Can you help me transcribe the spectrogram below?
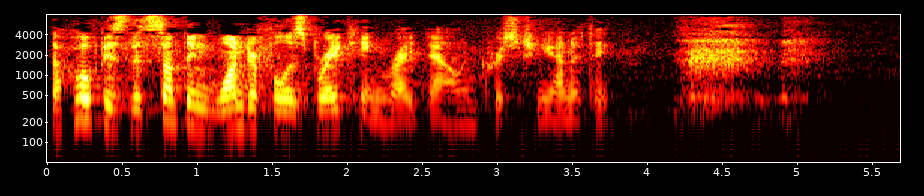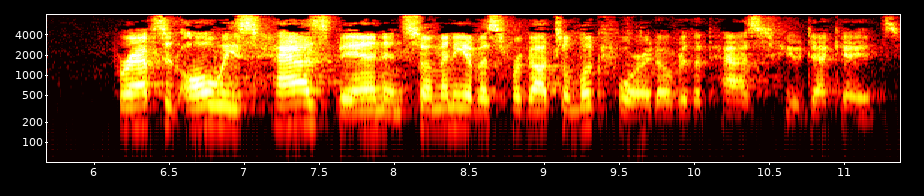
The hope is that something wonderful is breaking right now in Christianity. Perhaps it always has been, and so many of us forgot to look for it over the past few decades.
